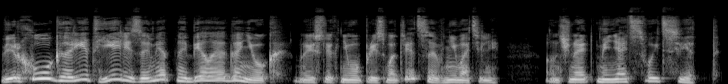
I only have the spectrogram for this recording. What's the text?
Вверху горит еле заметный белый огонек, но если к нему присмотреться внимательнее, он начинает менять свой цвет.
